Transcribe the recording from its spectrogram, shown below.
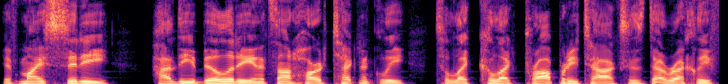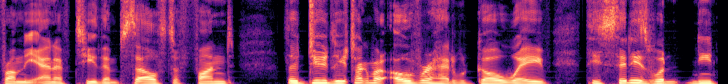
if my city had the ability, and it's not hard technically to like collect property taxes directly from the NFT themselves to fund the dude. You're talking about overhead would go away. These cities would need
